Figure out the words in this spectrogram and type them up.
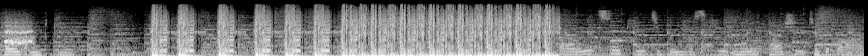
Hold on key. Oh, it's so cute to bring this cute moon plushie to the ball.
